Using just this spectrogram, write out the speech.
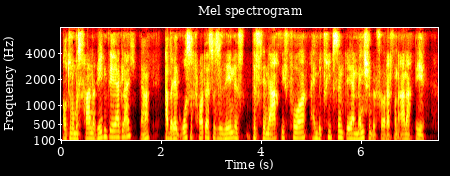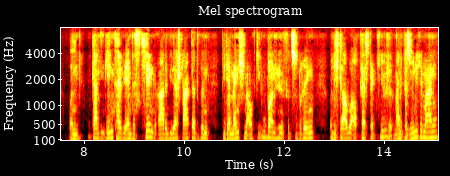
Autonomes Fahren reden wir ja gleich. Ja. Aber der große Vorteil, was wir sehen, ist, dass wir nach wie vor ein Betrieb sind, der Menschen befördert von A nach B. Und ganz im Gegenteil, wir investieren gerade wieder stark darin, wieder Menschen auf die U-Bahnhöfe zu bringen. Und ich glaube auch perspektivisch, meine persönliche Meinung,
